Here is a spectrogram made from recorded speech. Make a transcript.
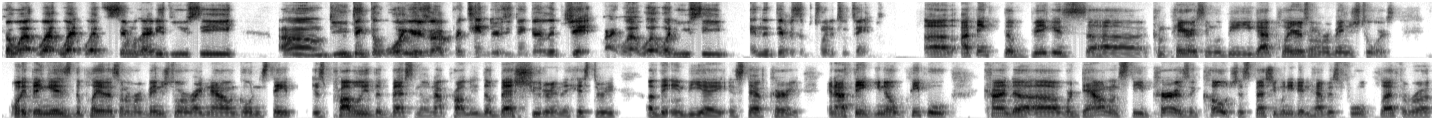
So what what what what similarities do you see? Um, do you think the Warriors are pretenders? You think they're legit? Like what what what do you see in the differences between the two teams? Uh, I think the biggest uh, comparison would be you got players on revenge tours. Only thing is, the player that's on a revenge tour right now in Golden State is probably the best, no, not probably, the best shooter in the history of the NBA and Steph Curry. And I think, you know, people kind of uh, were down on Steve Kerr as a coach, especially when he didn't have his full plethora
